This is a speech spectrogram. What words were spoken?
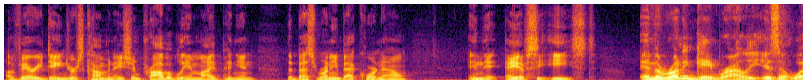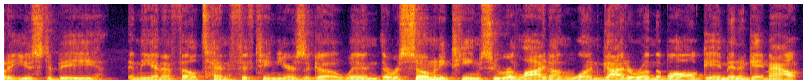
a very dangerous combination. Probably, in my opinion, the best running back core now in the AFC East. And the running game, Riley, isn't what it used to be in the NFL 10, 15 years ago when there were so many teams who relied on one guy to run the ball game in and game out.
